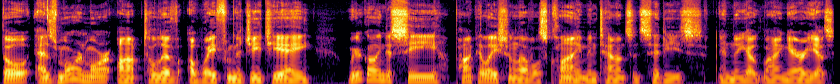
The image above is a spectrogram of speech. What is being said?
Though, as more and more opt to live away from the GTA, we're going to see population levels climb in towns and cities in the outlying areas.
